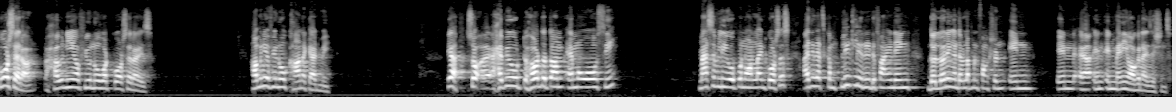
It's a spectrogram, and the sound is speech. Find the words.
Coursera. How many of you know what Coursera is? How many of you know Khan Academy? Yeah, so uh, have you heard the term MOOC? massively open online courses. I think that's completely redefining the learning and development function in, in, uh, in, in many organizations.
